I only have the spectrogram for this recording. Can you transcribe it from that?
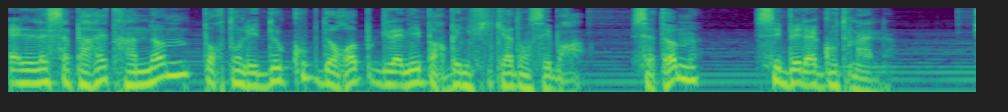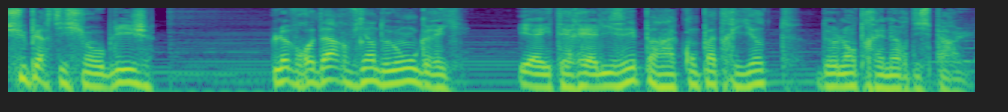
Elle laisse apparaître un homme portant les deux coupes d'Europe glanées par Benfica dans ses bras. Cet homme, c'est Bela Gutmann. Superstition oblige, l'œuvre d'art vient de Hongrie et a été réalisée par un compatriote de l'entraîneur disparu.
